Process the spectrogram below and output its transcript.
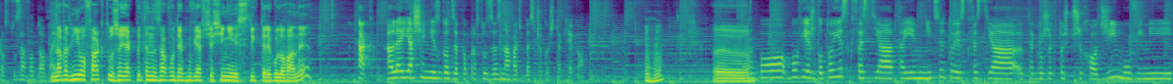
prostu zawodowej. Nawet mimo faktu, że jakby ten zawód, jak mówiłaś wcześniej, nie jest stricte regulowany? Tak, ale ja się nie zgodzę po prostu zeznawać bez czegoś takiego. Mhm. No E, bo, bo wiesz, bo to jest kwestia tajemnicy, to jest kwestia tego, że ktoś przychodzi, mówi mi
